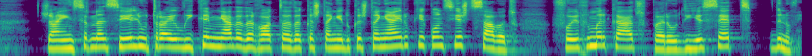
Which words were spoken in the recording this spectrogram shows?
Já em Sernancelho, o trail e caminhada da Rota da Castanha do Castanheiro, que acontecia este sábado, foi remarcado para o dia 7 de novembro.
